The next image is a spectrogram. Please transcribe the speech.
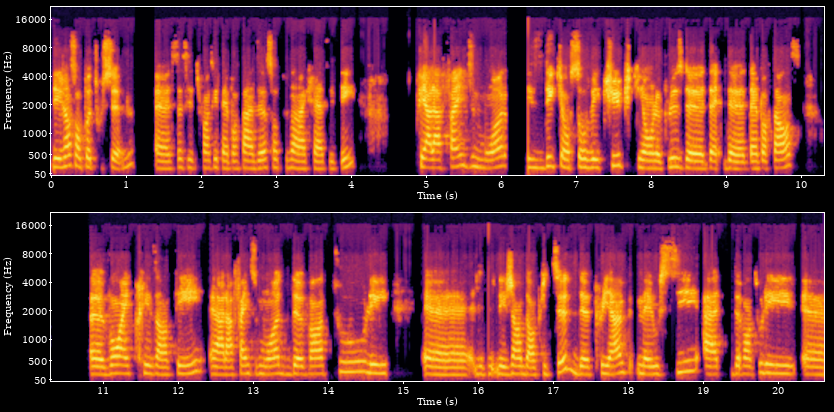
les gens sont pas tout seuls. Euh, ça c'est je pense que c'est important à dire surtout dans la créativité. Puis à la fin du mois les idées qui ont survécu puis qui ont le plus de, d'importance euh, vont être présentées à la fin du mois devant tous les euh, les, gens d'amplitude de preamp, mais aussi à, devant tous les euh,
